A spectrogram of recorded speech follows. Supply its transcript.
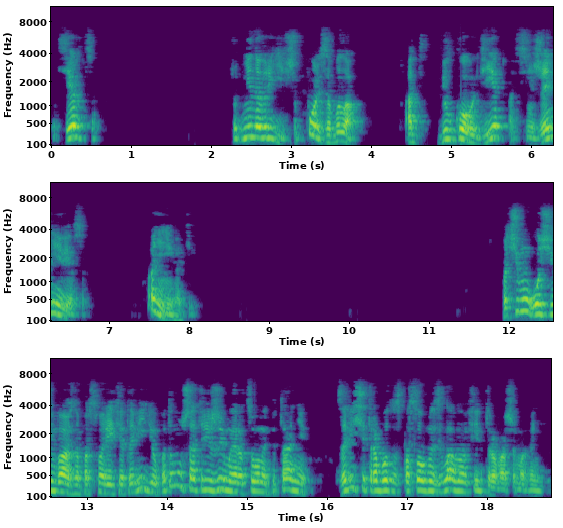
ни сердце, чтобы не навредить, чтобы польза была от белковых диет, от снижения веса, а не негатив. Почему очень важно просмотреть это видео? Потому что от режима и рациона питания зависит работоспособность главного фильтра в вашем организме.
